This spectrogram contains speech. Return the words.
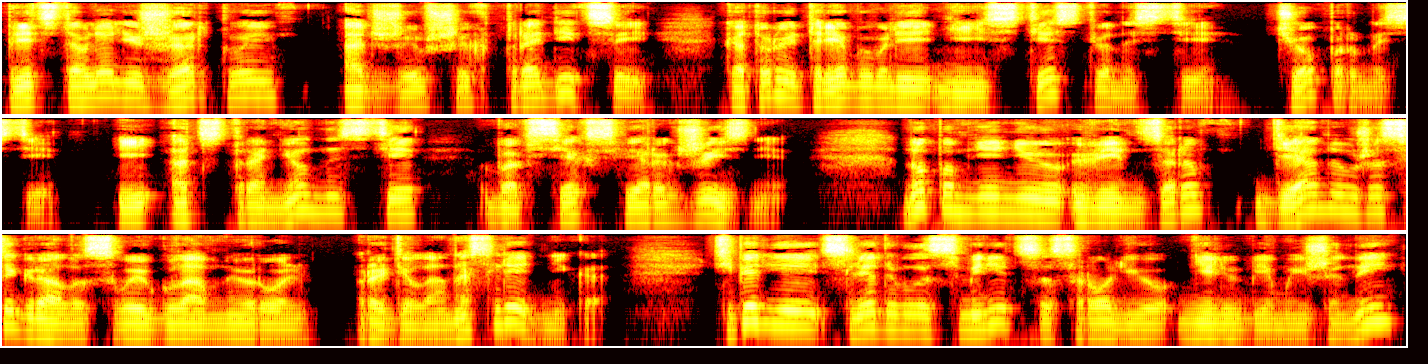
представляли жертвой отживших традиций, которые требовали неестественности, чопорности и отстраненности во всех сферах жизни. Но, по мнению Винзоров, Диана уже сыграла свою главную роль, родила наследника. Теперь ей следовало смириться с ролью нелюбимой жены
